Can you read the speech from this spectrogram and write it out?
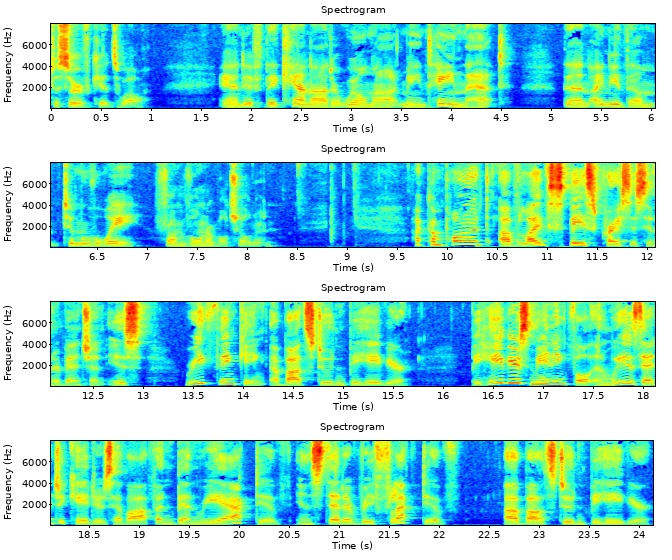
to serve kids well. And if they cannot or will not maintain that, then I need them to move away from vulnerable children. A component of life space crisis intervention is rethinking about student behavior. Behavior is meaningful, and we as educators have often been reactive instead of reflective about student behavior.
